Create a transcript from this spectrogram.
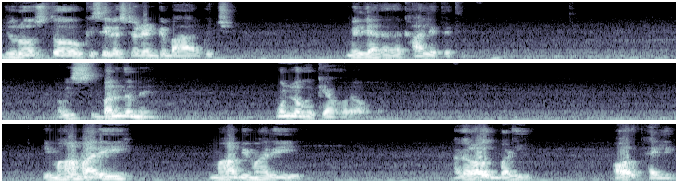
जो रोज तो किसी रेस्टोरेंट के बाहर कुछ मिल जाता था, खा लेते थे। अब इस बंद में उन लोगों को क्या हो रहा होगा? ये महामारी, महाबीमारी अगर और बढ़ी और फैली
